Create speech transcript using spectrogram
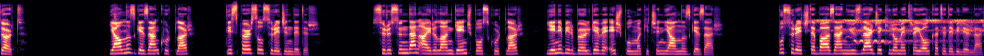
4. Yalnız gezen kurtlar, dispersal sürecindedir. Sürüsünden ayrılan genç bozkurtlar, yeni bir bölge ve eş bulmak için yalnız gezer. Bu süreçte bazen yüzlerce kilometre yol kat edebilirler.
